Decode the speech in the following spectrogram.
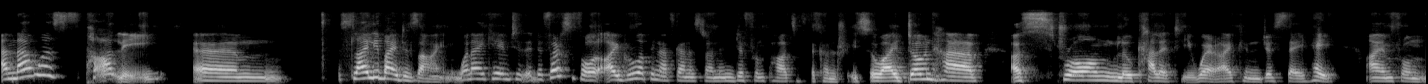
And that was partly um, slightly by design. When I came to the, first of all, I grew up in Afghanistan in different parts of the country. So I don't have a strong locality where I can just say, hey, I'm from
